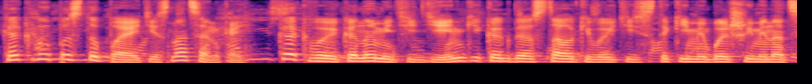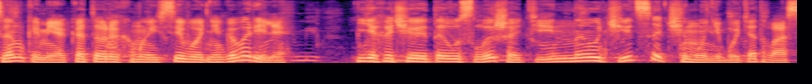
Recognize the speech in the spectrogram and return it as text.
как вы поступаете с наценкой. Как вы экономите деньги, когда сталкиваетесь с такими большими наценками, о которых мы сегодня говорили. Я хочу это услышать и научиться чему-нибудь от вас.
